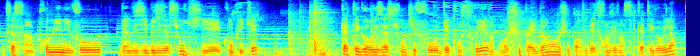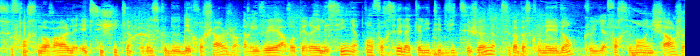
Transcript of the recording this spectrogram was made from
Donc ça, c'est un premier niveau d'invisibilisation qui est compliqué catégorisation qu'il faut déconstruire. Moi, je suis pas aidant, j'ai pas envie d'être rangé dans cette catégorie-là. Souffrance morale et psychique, risque de décrochage, arriver à repérer les signes, renforcer la qualité de vie de ces jeunes. C'est pas parce qu'on est aidant qu'il y a forcément une charge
